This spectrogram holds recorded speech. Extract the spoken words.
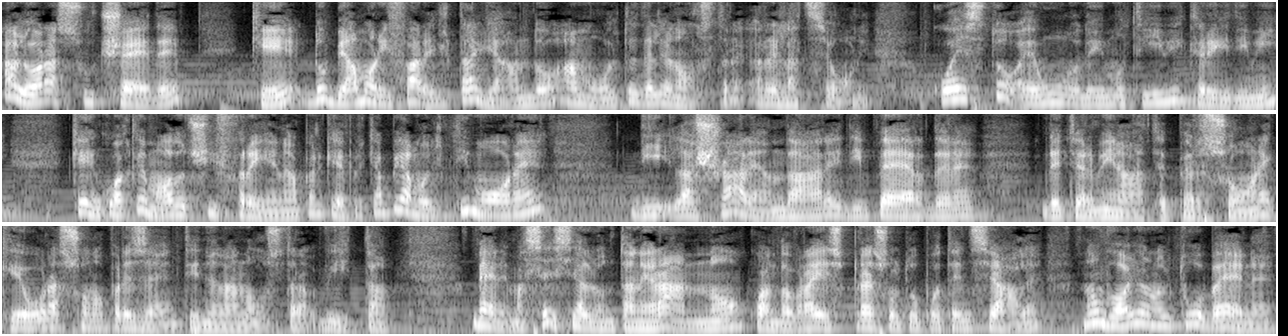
allora succede che dobbiamo rifare il tagliando a molte delle nostre relazioni. Questo è uno dei motivi, credimi, che in qualche modo ci frena. Perché? Perché abbiamo il timore di lasciare andare, di perdere determinate persone che ora sono presenti nella nostra vita. Bene, ma se si allontaneranno quando avrai espresso il tuo potenziale, non vogliono il tuo bene,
